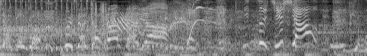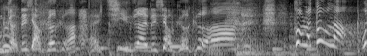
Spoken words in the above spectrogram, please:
小哥哥，快想想办法呀！你自己想。勇敢的小哥哥，亲爱的小哥哥，够了够了，我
